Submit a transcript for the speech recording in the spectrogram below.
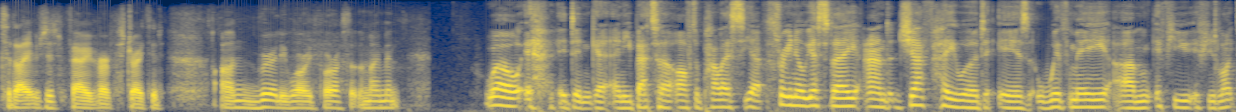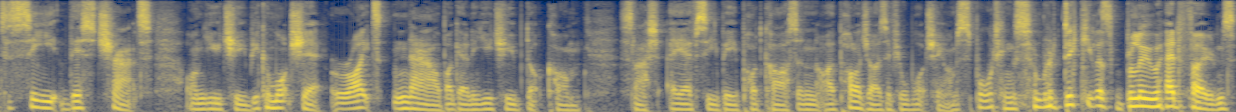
today it was just very very frustrated. I'm really worried for us at the moment. Well, it didn't get any better after Palace. Yeah, 3 0 yesterday, and Jeff Hayward is with me. Um, if, you, if you'd like to see this chat on YouTube, you can watch it right now by going to youtube.com slash AFCB podcast. And I apologise if you're watching, I'm sporting some ridiculous blue headphones.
